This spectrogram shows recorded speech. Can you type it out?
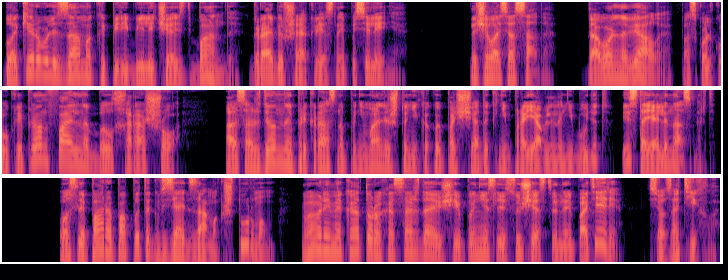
блокировали замок и перебили часть банды, грабившей окрестные поселения. Началась осада. Довольно вялая, поскольку укреплен Фальна был хорошо, а осажденные прекрасно понимали, что никакой пощады к ним проявлено не будет, и стояли насмерть. После пары попыток взять замок штурмом, во время которых осаждающие понесли существенные потери, все затихло.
